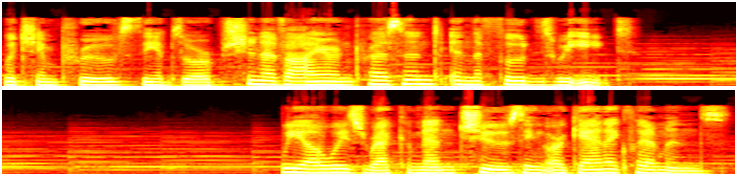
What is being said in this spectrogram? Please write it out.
which improves the absorption of iron present in the foods we eat. We always recommend choosing organic lemons,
